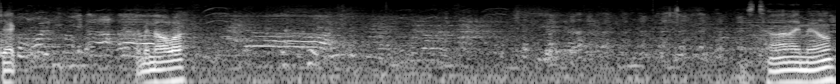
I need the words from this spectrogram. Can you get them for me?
Jack Manola. It's Taane Milne.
